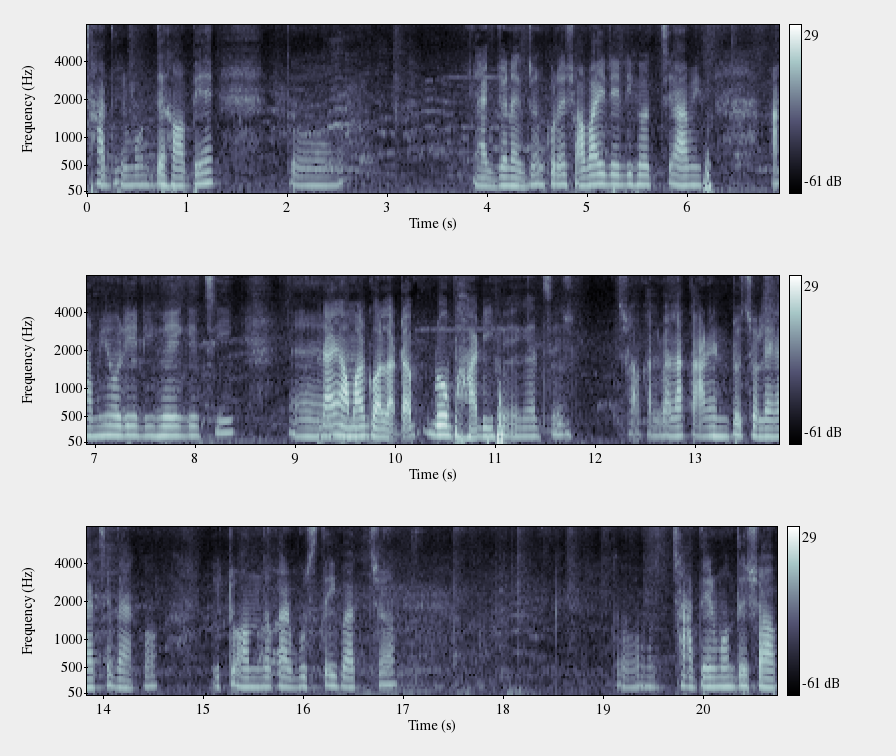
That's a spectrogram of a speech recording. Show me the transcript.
ছাদের মধ্যে হবে। তো একজন একজন করে সবাই রেডি হচ্ছে। আমি আমিও রেডি হয়ে গেছি। তাই আমার গলাটা পুরো ভারী হয়ে গেছে। সকালবেলা কারেন্টও চলে গেছে দেখো। একটু অন্ধকার বুঝতেই পারছ? তো ছাদের মধ্যে সব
